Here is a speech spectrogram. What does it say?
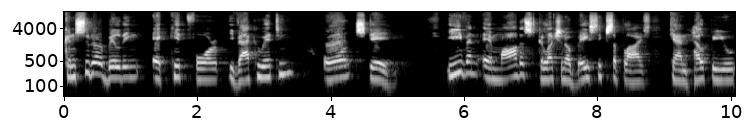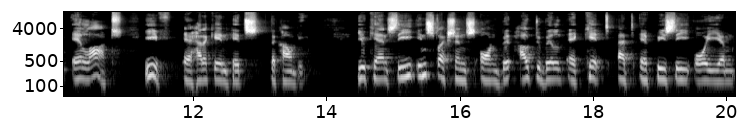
consider building a kit for evacuating or staying. Even a modest collection of basic supplies can help you a lot if a hurricane hits the county. You can see instructions on how to build a kit at fbcoem.org.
